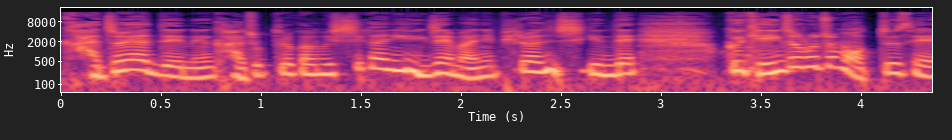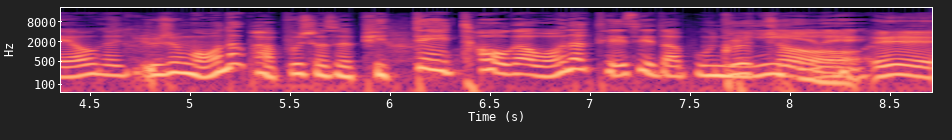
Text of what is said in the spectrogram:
가져야 되는 가족들과 그 시간이 굉장히 많이 필요한 시기인데 그 개인적으로 좀 어떠세요? 그러니까 요즘 워낙 바쁘셔서 빅데이터가 워낙 대세다 보니 그렇죠. 네. 예,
